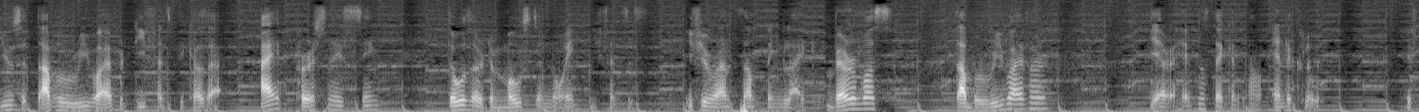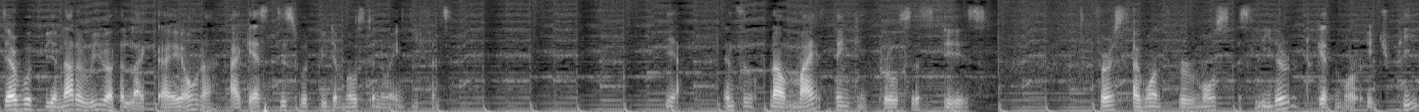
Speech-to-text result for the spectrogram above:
use a double reviver defense because I, I personally think those are the most annoying defenses. If you run something like Veromos, double reviver, yeah, I have no second now, and a Chloe. If there would be another reviver like Iona, I guess this would be the most annoying defense. Yeah, and so now my thinking process is first I want Veromos as leader to get more HP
